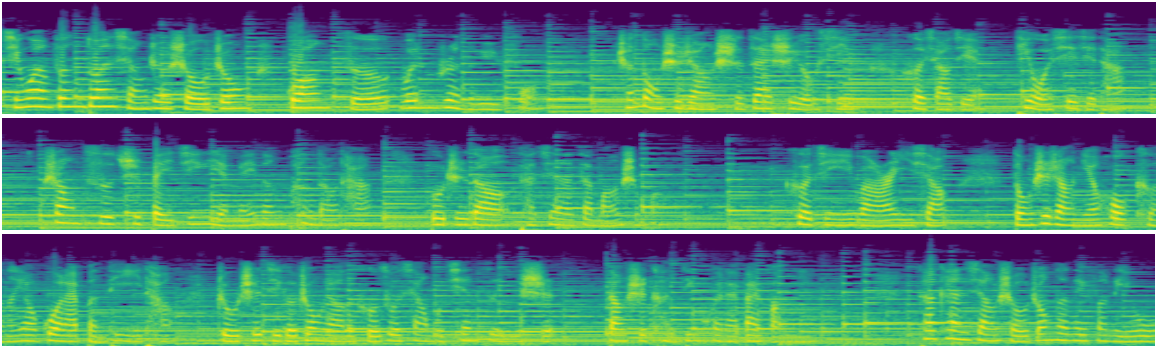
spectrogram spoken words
秦万峰端详着手中光泽温润的玉佛，陈董事长实在是有心，贺小姐替我谢谢他。上次去北京也没能碰到他，不知道他现在在忙什么。贺静怡莞尔一笑，董事长年后可能要过来本地一趟。主持几个重要的合作项目签字仪式，到时肯定会来拜访您。他看向手中的那份礼物，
